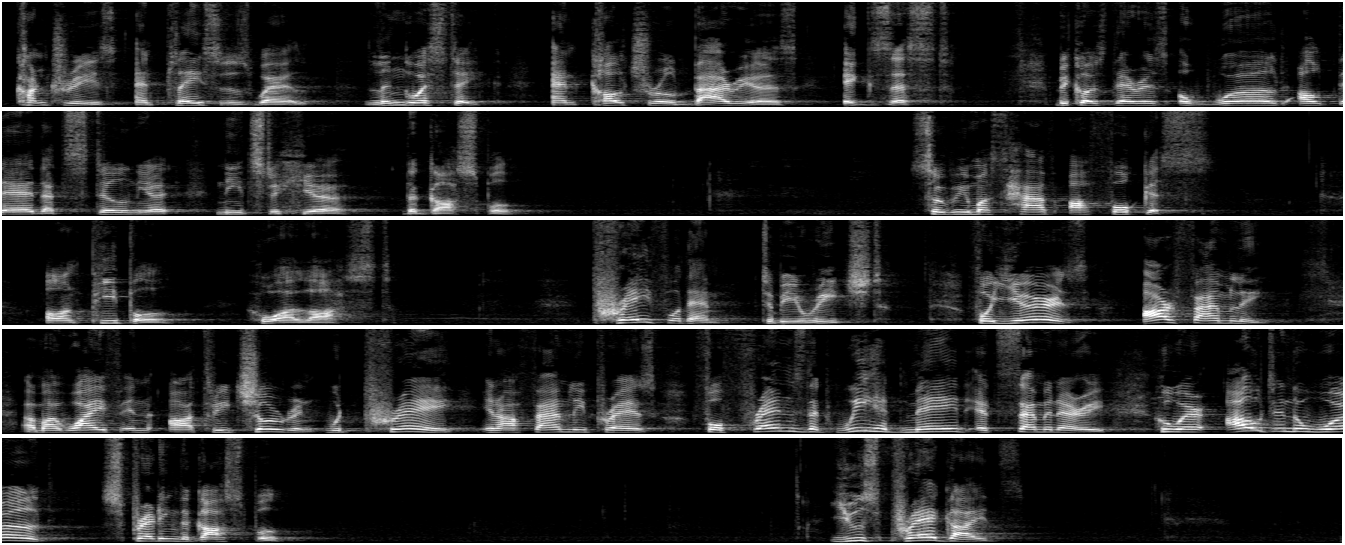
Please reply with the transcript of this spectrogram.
countries and places where linguistic and cultural barriers exist. Because there is a world out there that still needs to hear the gospel. So we must have our focus on people who are lost. Pray for them to be reached. For years, our family, uh, my wife and our three children, would pray in our family prayers for friends that we had made at seminary who were out in the world spreading the gospel. Use prayer guides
